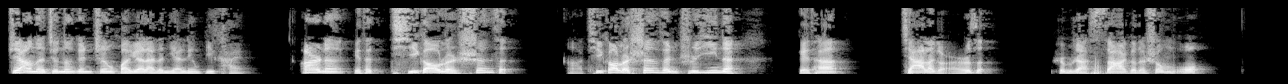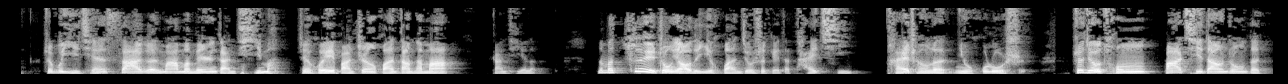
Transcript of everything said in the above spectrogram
这样呢就能跟甄嬛原来的年龄避开。二呢，给她提高了身份，啊，提高了身份之一呢，给她加了个儿子，是不是啊？四阿哥的生母，这不以前四阿哥的妈妈没人敢提嘛，这回把甄嬛当他妈敢提了。那么最重要的一环就是给他抬旗，抬成了钮祜禄氏。这就从八旗当中的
